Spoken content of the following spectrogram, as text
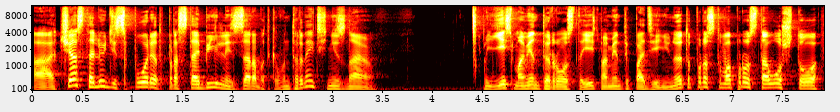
А часто люди спорят про стабильность заработка в интернете, не знаю. Есть моменты роста, есть моменты падения, но это просто вопрос того, что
